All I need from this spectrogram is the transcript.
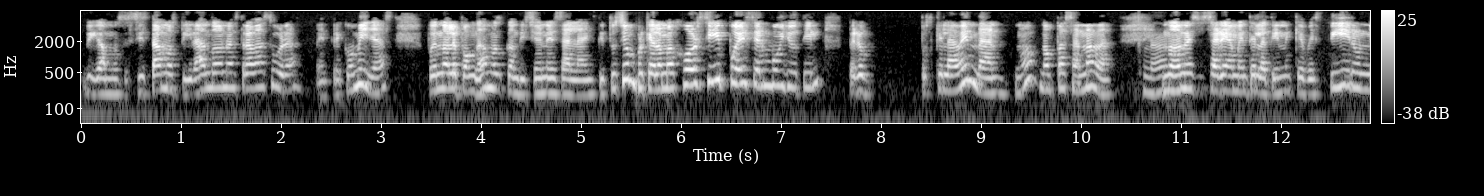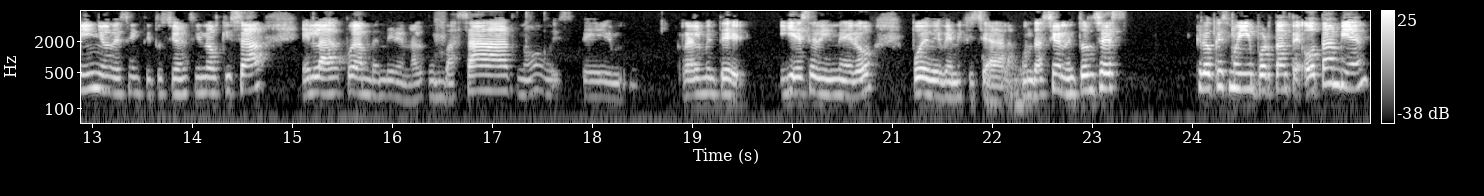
digamos si estamos tirando nuestra basura entre comillas pues no le pongamos condiciones a la institución porque a lo mejor sí puede ser muy útil pero pues que la vendan, ¿no? No pasa nada. No necesariamente la tiene que vestir un niño de esa institución, sino quizá la puedan vender en algún bazar, ¿no? Este, realmente, y ese dinero puede beneficiar a la fundación. Entonces, creo que es muy importante. O también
